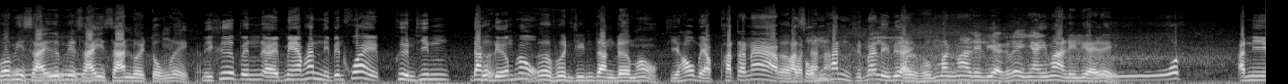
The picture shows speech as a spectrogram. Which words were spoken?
บ่มีสายอื่นมีสายอีสานโดยตรงเลยครับนี่คือเป็นไอ้แม่พันธุ์นี่เป็นควายพื้นถิ่นดั้งเดิมเฮาเออพื้นถิ่นดั้งเดิมเฮาที่เฮาแบบพัฒนาเออผสมพัฒนาพันธุ์ขึ้นมาเรื่อยเออผมมันมาเรื่อยๆก็เลยใหญ่มาเรื่อยๆเลยโอ้อันนี้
